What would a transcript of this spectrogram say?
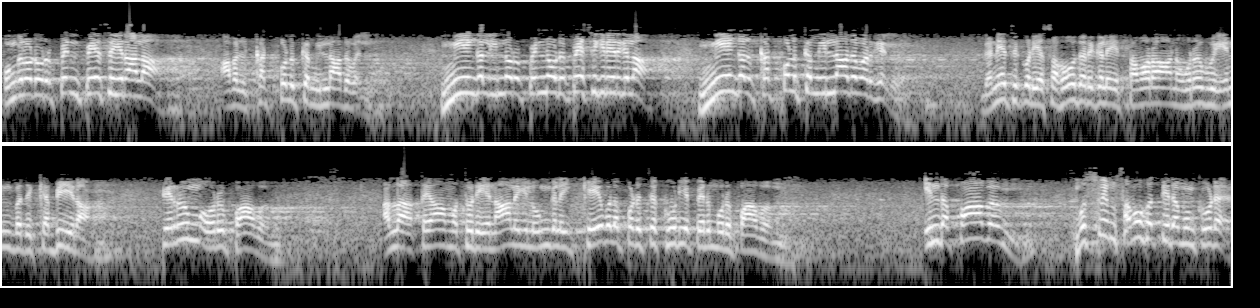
உங்களோட ஒரு பெண் பேசுகிறாளா? அவள் கற்பொழுக்கம் இல்லாதவள். நீங்கள் இன்னொரு பெண்ணோடு பேசுகிறீர்களா? நீங்கள் கற்பொழுக்கம் இல்லாதவர்கள். கணேசக்குரிய சகோதரர்களே தவறான உறவு என்பது கபீரா. பெரும் ஒரு பாவம். அல்லாஹ் கயாமத்துடைய நாளையில் உங்களை கேவலப்படுத்தக்கூடிய பெரும் ஒரு பாவம். இந்த பாவம் முஸ்லிம் சமூகத்திடமும் கூட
